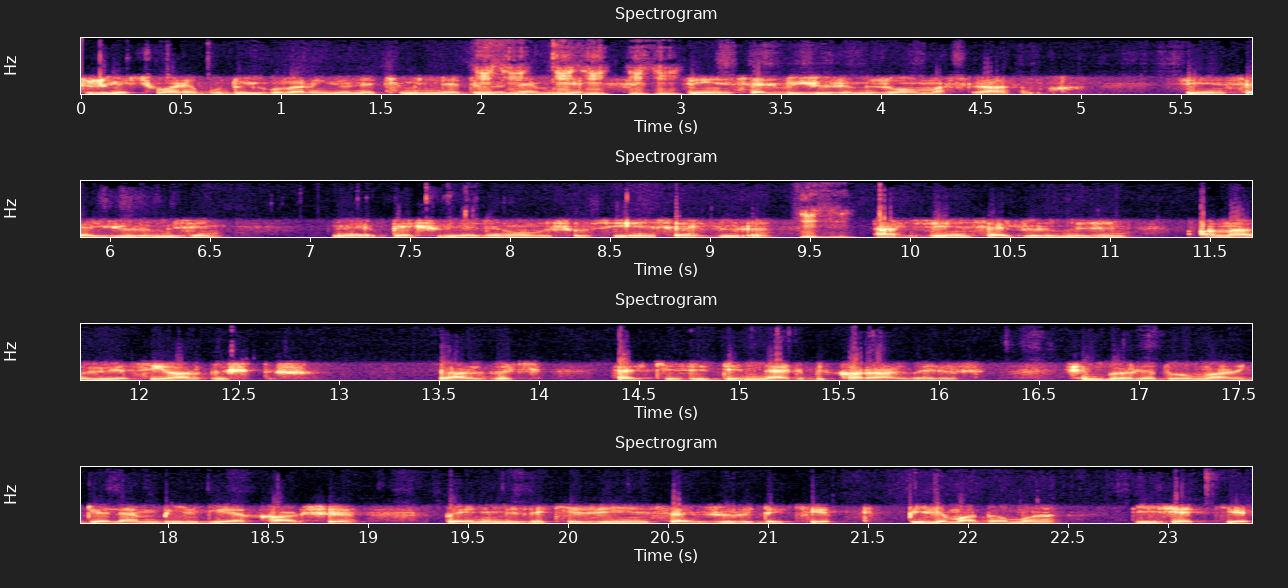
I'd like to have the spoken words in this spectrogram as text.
süzgeç var ya bu duyguların yönetiminde de önemli. Zihinsel bir jürimiz olması lazım. Bak. Zihinsel jürimizin 5 üyeden oluşur zihinsel jüri. Yani zihinsel jürimizin ana üyesi yargıçtır. Yargıç herkesi dinler bir karar verir. Şimdi böyle durumlarda gelen bilgiye karşı beynimizdeki zihinsel jürideki bilim adamı diyecek ki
